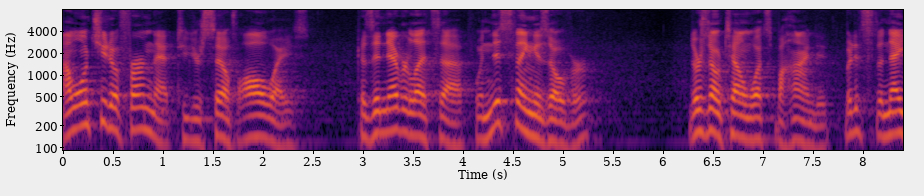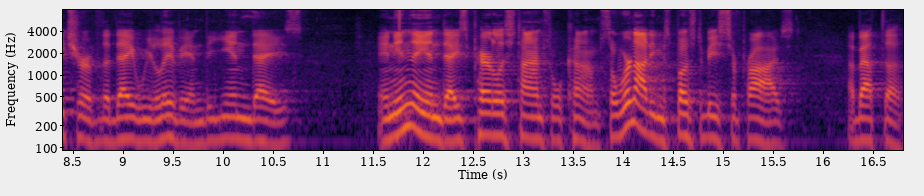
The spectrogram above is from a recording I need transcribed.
I want you to affirm that to yourself always because it never lets up. When this thing is over, there's no telling what's behind it, but it's the nature of the day we live in, the end days. And in the end days, perilous times will come. So we're not even supposed to be surprised about the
